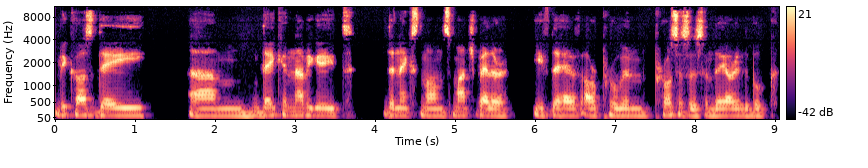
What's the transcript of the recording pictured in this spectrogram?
because they um, they can navigate the next months much better if they have our proven processes and they are in the book.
